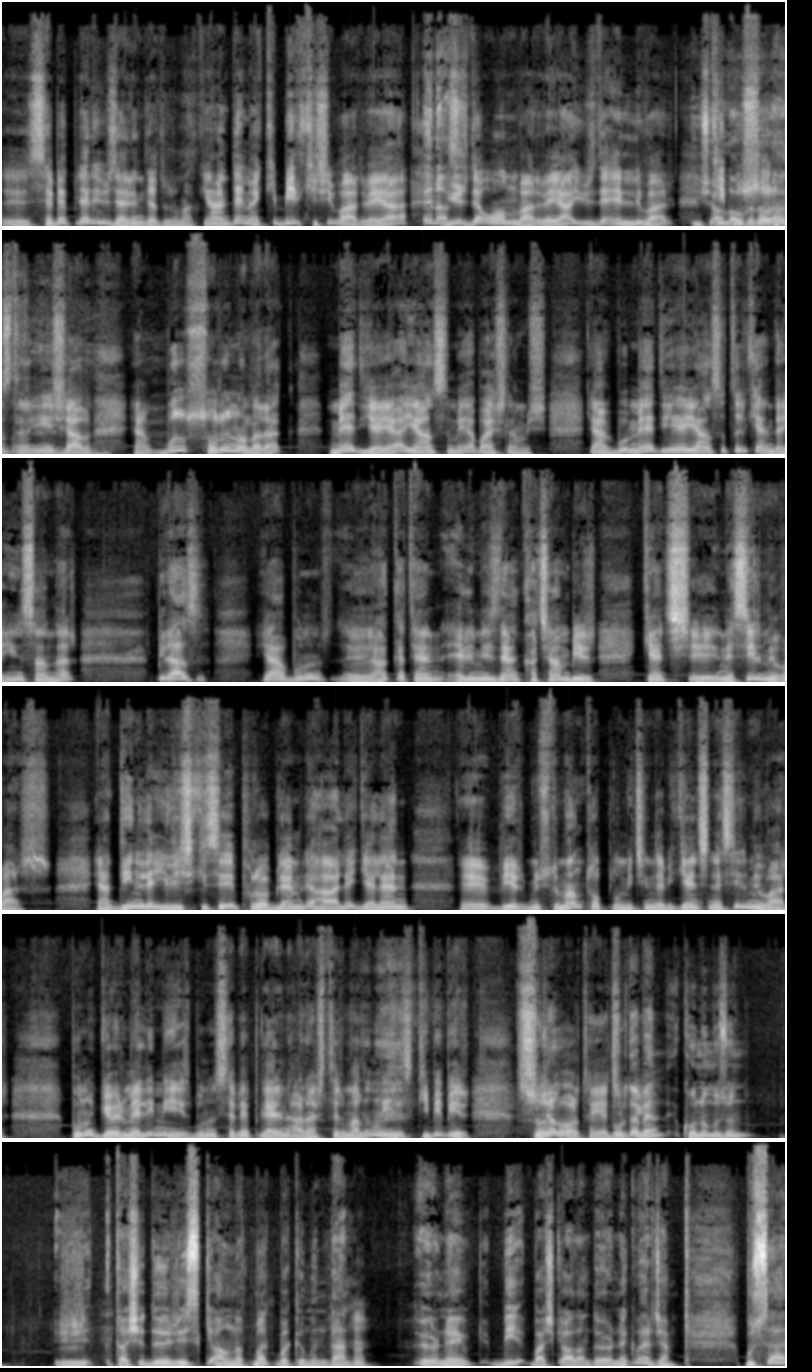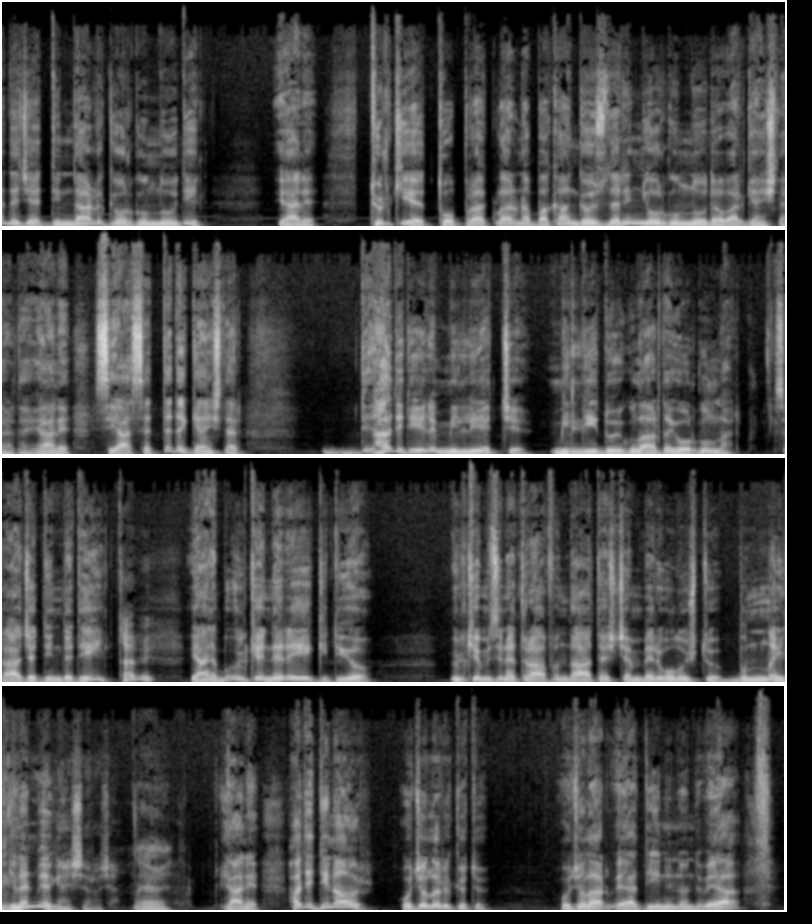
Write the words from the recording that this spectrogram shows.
e, sebepleri üzerinde durmak. Yani demek ki bir kişi var veya yüzde on var veya yüzde elli var. İnşallah ki bu o kadar sorun. E, inşallah yani bu sorun olarak medyaya yansımaya başlamış. Yani bu medyaya yansıtırken de insanlar biraz Ya bunun e, hakikaten elimizden kaçan bir genç e, nesil mi var? Yani dinle ilişkisi problemli hale gelen e, bir Müslüman toplum içinde bir genç nesil mi var? Bunu görmeli miyiz? Bunun sebeplerini araştırmalı mıyız? Gibi bir soru Hocam, ortaya çıkıyor. Burada ben konumuzun taşıdığı riski anlatmak bakımından Hı. örnek bir başka alanda örnek vereceğim. Bu sadece dindarlık yorgunluğu değil. Yani Türkiye topraklarına bakan gözlerin yorgunluğu da var gençlerde. Yani siyasette de gençler hadi diyelim milliyetçi, milli duygularda yorgunlar. Sadece dinde değil. Tabii. Yani bu ülke nereye gidiyor? Ülkemizin etrafında ateş çemberi oluştu. Bununla ilgilenmiyor gençler hocam. Evet. Yani hadi din ağır, hocaları kötü. Hocalar veya dinin önde veya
